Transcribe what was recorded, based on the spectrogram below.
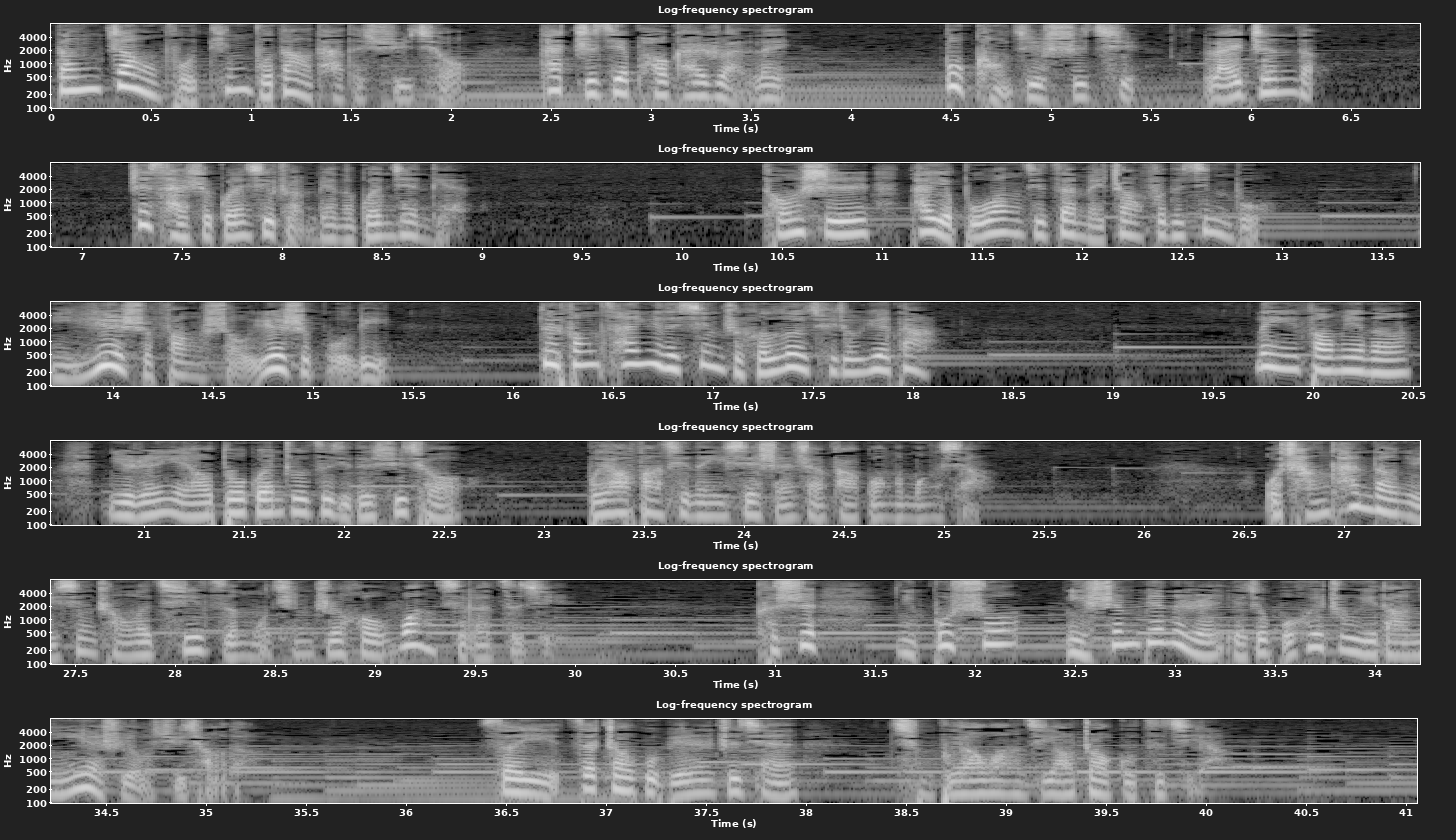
当丈夫听不到她的需求，她直接抛开软肋，不恐惧失去，来真的，这才是关系转变的关键点。同时，她也不忘记赞美丈夫的进步。你越是放手，越是鼓励，对方参与的兴致和乐趣就越大。另一方面呢，女人也要多关注自己的需求。不要放弃那一些闪闪发光的梦想。我常看到女性成了妻子、母亲之后忘记了自己，可是你不说，你身边的人也就不会注意到你也是有需求的。所以在照顾别人之前，请不要忘记要照顾自己啊。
